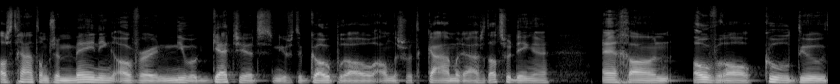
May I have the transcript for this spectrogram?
als het gaat om zijn mening over nieuwe gadgets, nieuws de GoPro, ander soort camera's, dat soort dingen. En gewoon overal cool dude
